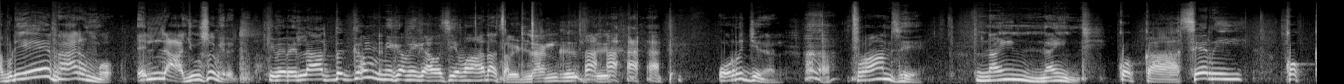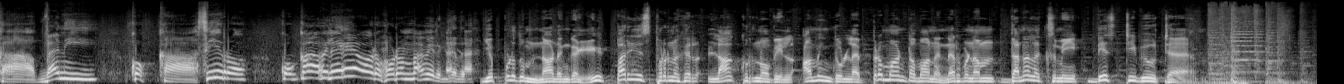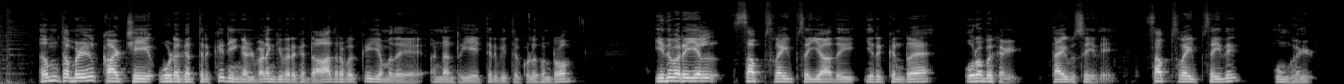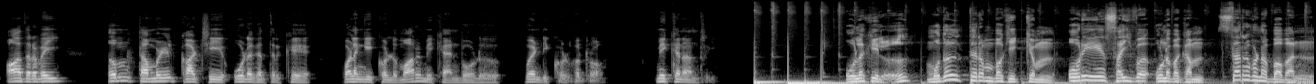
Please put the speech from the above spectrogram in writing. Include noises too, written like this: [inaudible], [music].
அப்படியே பாருங்கோ. எல்லா ஜூஸும் இருக்கு. இவர் எல்லாத்துக்கும் மிக மிக அவசியமான விலங்கு ஒரிஜினல் பிரான்ஸு நைன் நைன்டி கொக்கா செரி கொக்கா வனி கொக்கா சீரோ. கொக்காவிலே ஒரு குடும்பம் இருக்குது. [laughs] எப்பொழுதும் நாடுங்கள் பாரிஸ் புறநகர் லா குர்னோவில் அமைந்துள்ள பிரம்மாண்டமான நிறுவனம் தனலட்சுமி டிஸ்ட்ரிபியூட்டர். எம் தமிழ் காட்சி ஊடகத்திற்கு நீங்கள் வழங்கி வருகின்ற ஆதரவுக்கு எமது நன்றியை தெரிவித்துக் கொள்கின்றோம். இதுவரையில் சப்ஸ்கிரைப் செய்யாது இருக்கின்ற உறவுகள் தயவு செய்து சப்ஸ்கிரைப் செய்து உங்கள் ஆதரவை எம் தமிழ் காட்சி ஊடகத்திற்கு வழங்கிக் கொள்ளுமாறு மிக்க அன்போடு வேண்டிக் கொள்கின்றோம். மிக்க நன்றி. உலகில் முதல் திறம் வகிக்கும் ஒரே சைவ உணவகம் சரவணபவன்.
